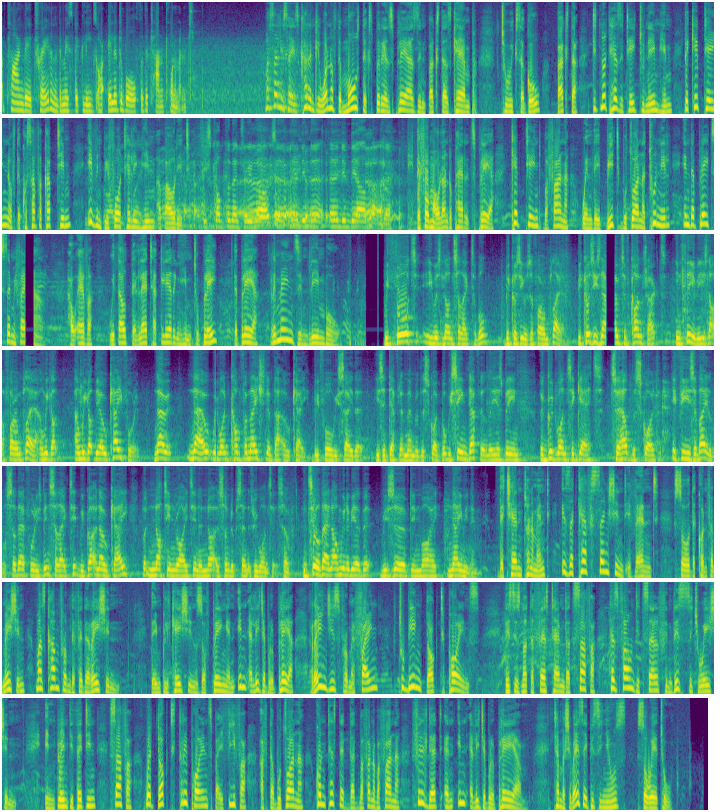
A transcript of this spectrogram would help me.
applying their trade in the domestic leagues are eligible for the Chan tournament. Masalesa is currently one of the most experienced players in Baxter's camp. Two weeks ago, Baxter did not hesitate to name him the captain of the COSAFA Cup team even before telling him about it. His complimentary remarks uh, earned him the, earned him the armband. The former Orlando Pirates player captained Bafana when they beat Botswana 2-0 in the plate semi-final. However, without the letter clearing him to play, the player remains in limbo. We thought he was non-selectable because he was a foreign player. Because he's now out of contract, in theory he's not a foreign player and we got and we got the okay for him. Now now we want confirmation of that okay before we say that he's a definite member of the squad. But we see him definitely as being a good one to get to help the squad if he's available. So therefore he's been selected. We've got an okay, but not in writing and not as 100% as we want it. So until then, I'm going to be a bit reserved in my naming him. The Chan tournament is a CAF sanctioned event, so the confirmation must come from the federation. The implications of playing an ineligible player ranges from a fine to being docked points. This is not the first time that SAFA has found itself in this situation. In 2013, SAFA were docked three points by FIFA after Botswana contested that Bafana Bafana fielded an ineligible player. Temba Shiba, SAPC News, Soweto.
